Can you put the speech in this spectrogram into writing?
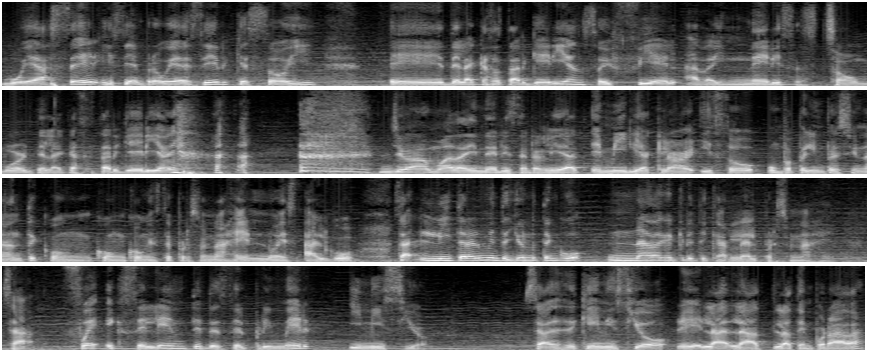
voy a hacer y siempre voy a decir que soy eh, de la casa Targaryen, soy fiel a Daenerys Stoneborn de la casa Targaryen. Yo amo a Daenerys en realidad. Emilia Clarke hizo un papel impresionante con, con, este personaje. No es algo... O sea, literalmente yo no tengo nada que criticarle al personaje. O sea, fue excelente desde el primer inicio. O sea, desde que inició eh, la, la, la temporada.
